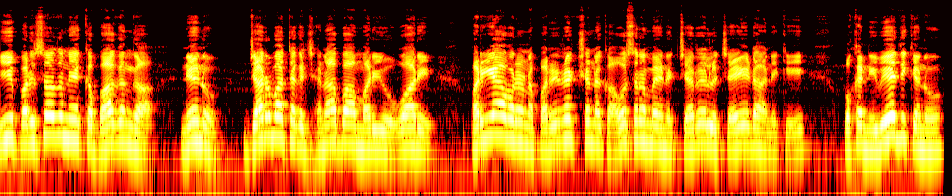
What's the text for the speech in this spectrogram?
ఈ పరిశోధన యొక్క భాగంగా నేను జర్మతగ జనాభా మరియు వారి పర్యావరణ పరిరక్షణకు అవసరమైన చర్యలు చేయడానికి ఒక నివేదికను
